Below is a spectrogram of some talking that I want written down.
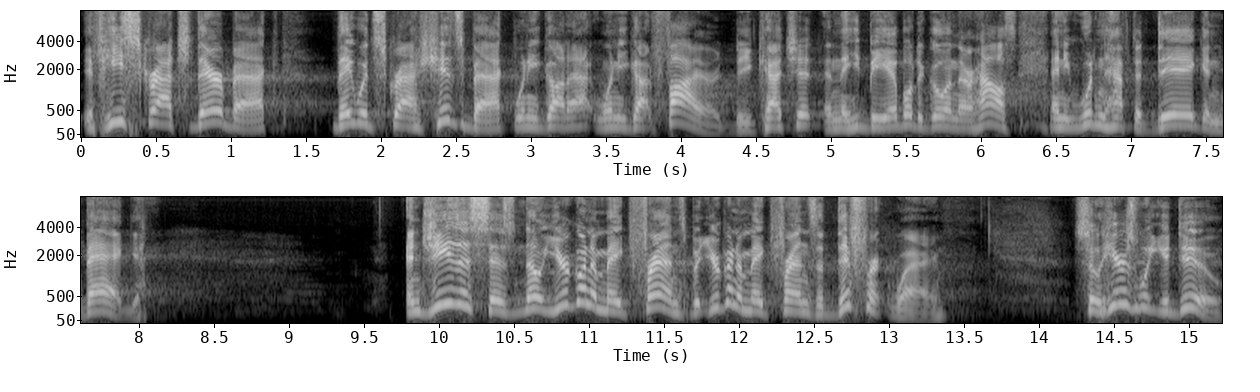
if he scratched their back, they would scratch his back when he got, at, when he got fired. Do you catch it? And he'd be able to go in their house and he wouldn't have to dig and beg. And Jesus says, No, you're going to make friends, but you're going to make friends a different way. So here's what you do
